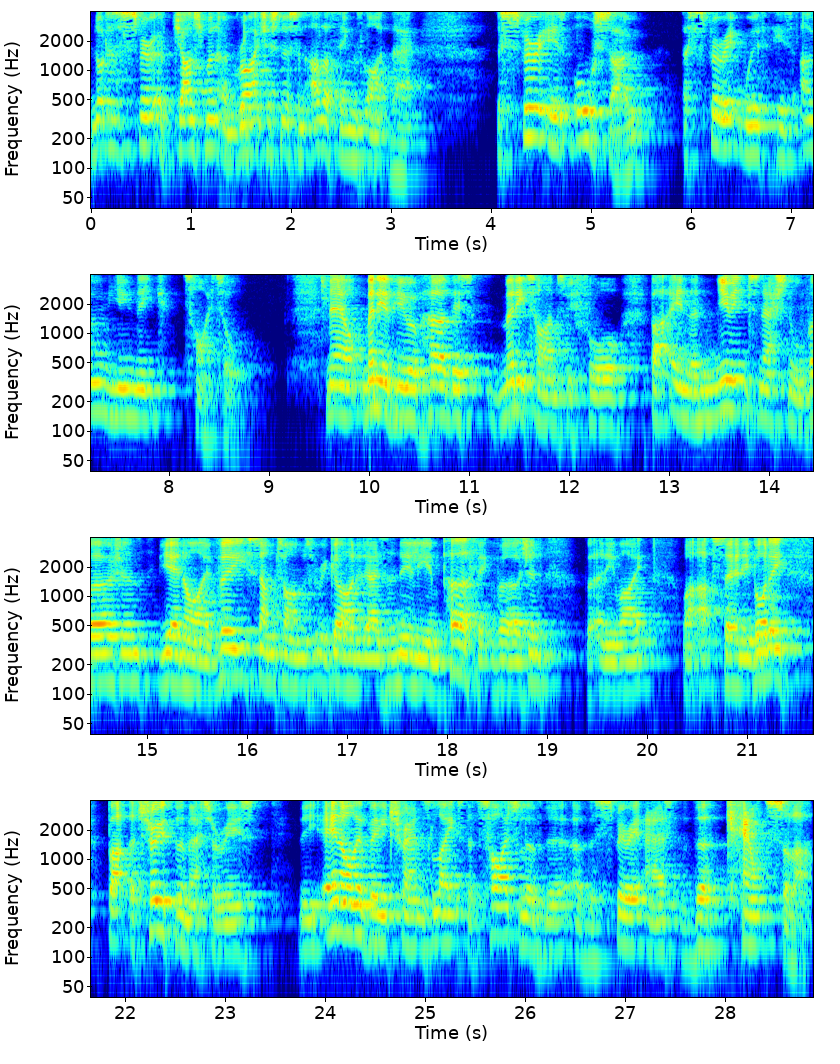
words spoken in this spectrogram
not just a spirit of judgment and righteousness and other things like that. The Spirit is also a spirit with his own unique title. Now, many of you have heard this many times before, but in the New International Version, the NIV, sometimes regarded as a nearly imperfect version, but anyway, won't upset anybody. But the truth of the matter is, the NIV translates the title of the, of the Spirit as the Counselor.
